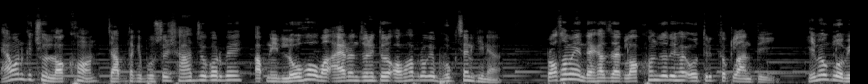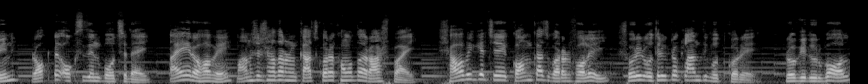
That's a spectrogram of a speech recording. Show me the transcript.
এমন কিছু লক্ষণ যা আপনাকে বুঝতে সাহায্য করবে আপনি লৌহ বা আয়রনজনিত অভাব রোগে ভুগছেন কিনা। প্রথমে দেখা যাক লক্ষণ যদি হয় অতিরিক্ত ক্লান্তি। হিমোগ্লোবিন রক্তে অক্সিজেন পৌঁছে দেয়। তাই এর অভাবে মানুষের সাধারণ কাজ করার ক্ষমতা হ্রাস পায়। স্বাভাবিকের চেয়ে কম কাজ করার ফলেই শরীর অতিরিক্ত ক্লান্তি বোধ করে। রোগী দুর্বল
